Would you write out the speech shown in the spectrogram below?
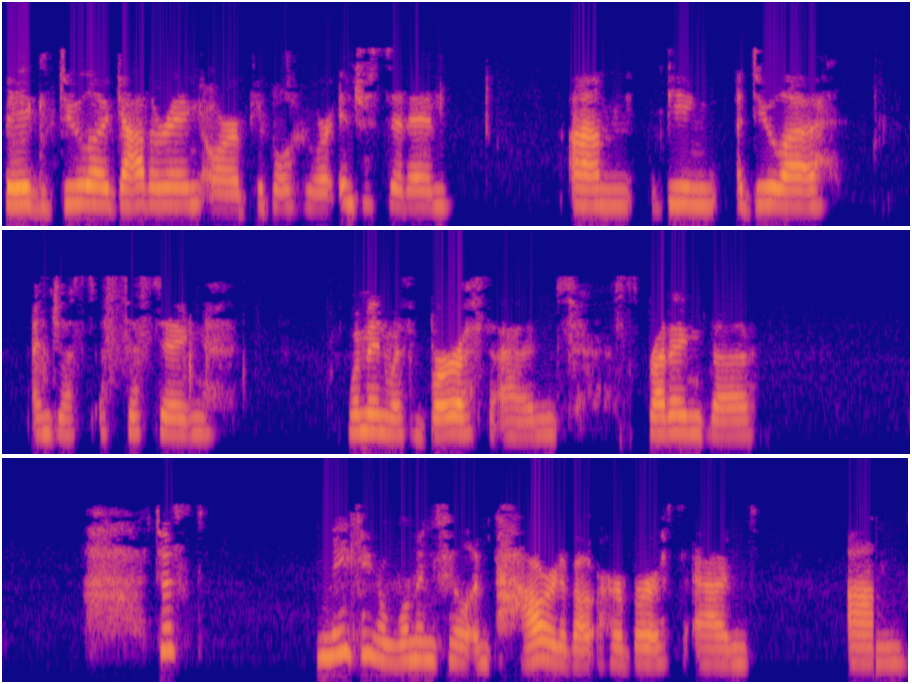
big doula gathering or people who are interested in um, being a doula and just assisting women with birth and spreading the just making a woman feel empowered about her birth and um,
